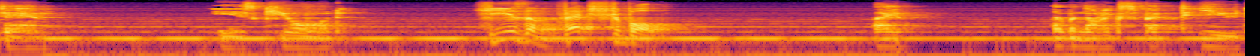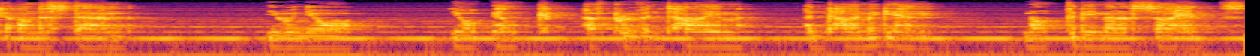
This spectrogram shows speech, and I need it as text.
to him. He is cured. He is a vegetable. I I would not expect you to understand. You and your your ilk have proven time and time again not to be men of science,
